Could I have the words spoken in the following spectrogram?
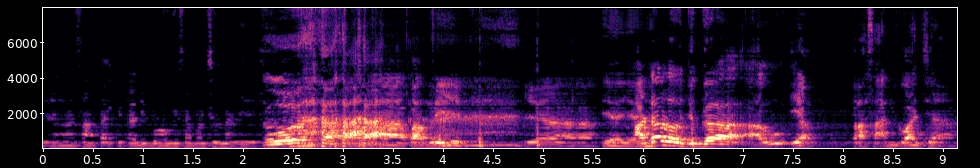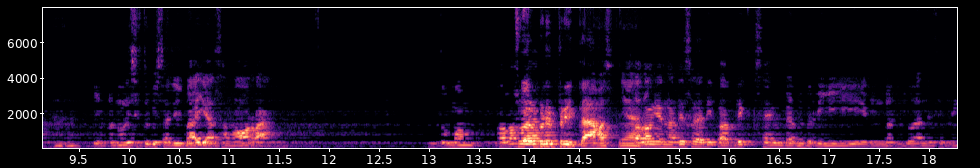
Jangan sampai kita dibohongi sama jurnalis. Wah. Ah, publik. Iya. Iya, iya. Ada loh juga aku ya perasaanku aja. Mm. Ya penulis itu bisa dibayar sama orang. Untuk mem tolong Jual ya, beli berita maksudnya. tolong ya nanti saya di publik saya udah beri bantuan di sini.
